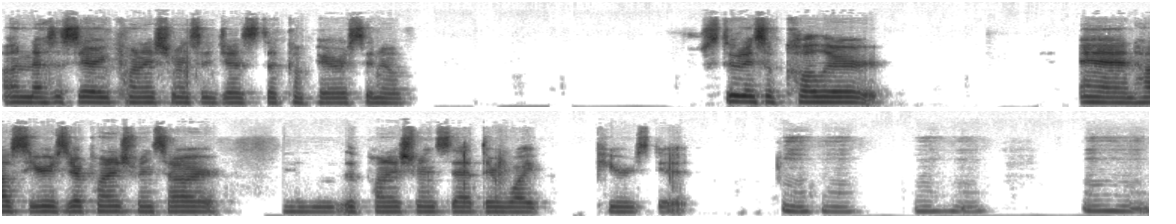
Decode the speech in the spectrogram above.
unnecessary punishments and just the comparison of students of color and how serious their punishments are to the punishments that their white peers get. Mm-hmm. Mm-hmm. Mm-hmm.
